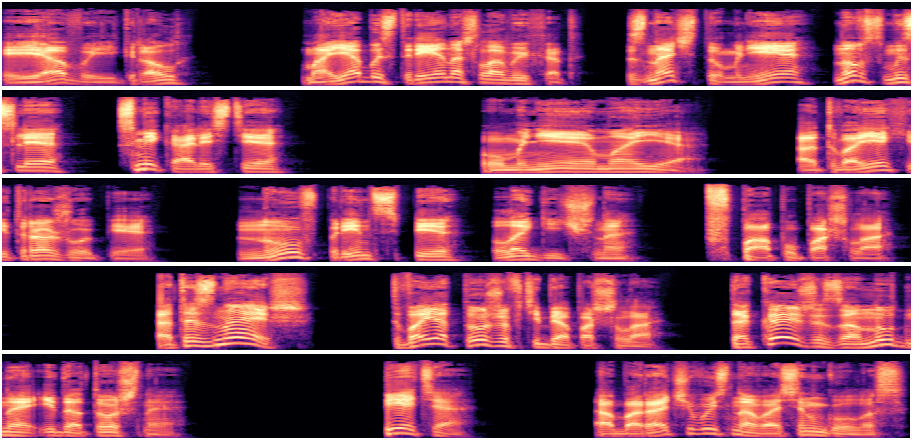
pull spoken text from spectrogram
Я выиграл. Моя быстрее нашла выход. Значит, умнее, но в смысле смекалистее. Умнее моя, а твоя хитрожопие. Ну, в принципе, логично. В папу пошла. А ты знаешь, твоя тоже в тебя пошла. Такая же занудная и дотошная. Петя. Оборачиваюсь на Васин голос.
